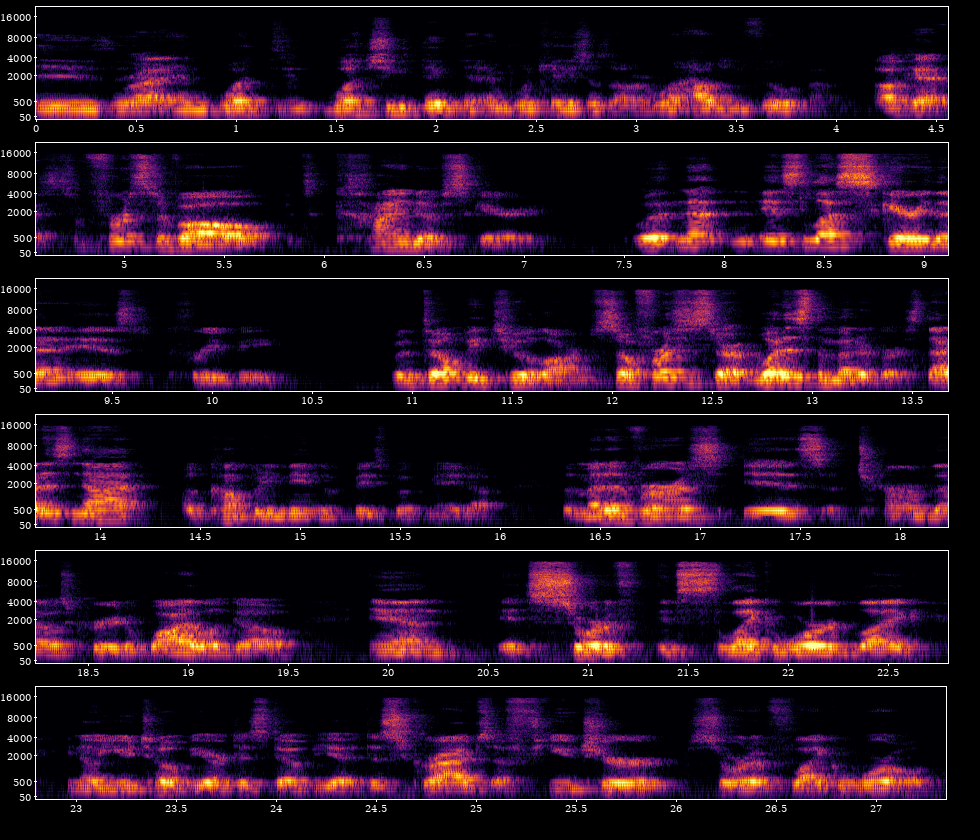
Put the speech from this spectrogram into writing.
is and, Right. and what do, what you think the implications are? What how do you feel about it? Okay, so first of all, it's kind of scary. Well, not, it's less scary than it is creepy, but don't be too alarmed. So first to start, what is the metaverse? That is not a company name that Facebook made up. The metaverse is a term that was created a while ago, and it's sort of it's like a word like you know utopia or dystopia. It describes a future sort of like world,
